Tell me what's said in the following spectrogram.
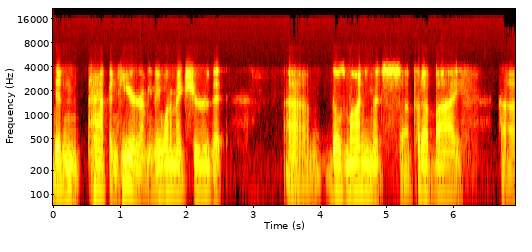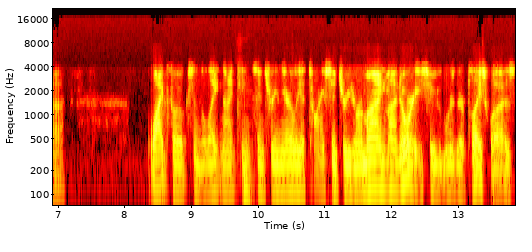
didn't happen here. I mean, they want to make sure that um, those monuments uh, put up by uh, white folks in the late 19th century and the early 20th century to remind minorities who where their place was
